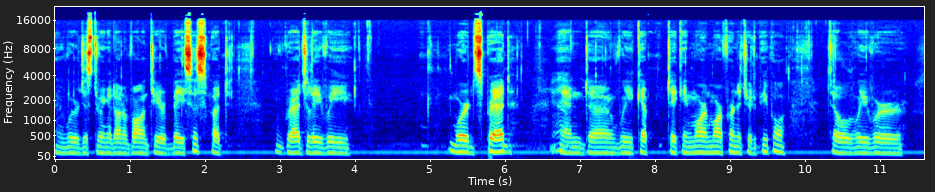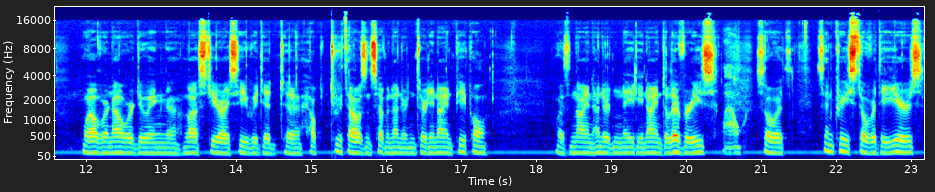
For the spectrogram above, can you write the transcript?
And we were just doing it on a volunteer basis, but gradually we word spread, Yeah. and uh, we kept taking more and more furniture to people till we were well we're now we're doing uh, last year i see we did uh, help 2739 people with 989 deliveries wow. so it's, it's increased over the years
